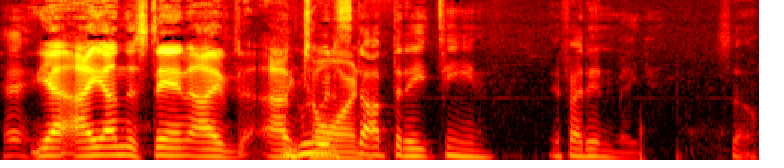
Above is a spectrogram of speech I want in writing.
Hey. Yeah, I understand. I've, I'm like we would have stopped at 18 if I didn't make it. So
